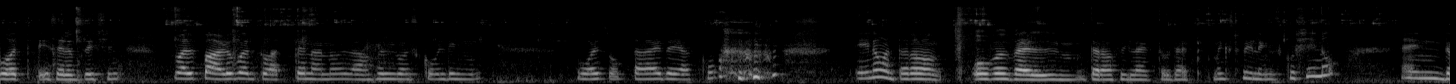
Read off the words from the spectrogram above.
ಬರ್ತ್ಡೇ ಸೆಲೆಬ್ರೇಷನ್ ಸ್ವಲ್ಪ ಅಡು ಬಂತು, ಅತ್ತೆ ನಾನು, ರಾಹುಲ್ ವಾಸ್ ಕೋಲ್ಡಿಂಗ್ ವಾಯ್ಸ್ ಹೋಗ್ತಾ ಇದೆ ಯಾಕೋ. ಏನೋ ಒಂಥರ ಓವರ್ವೆಲ್ಮ್ ಥರ ಫೀಲ್ ಆಯಿತು ದ್ಯಾಟ್ ಮಿಕ್ಸ್ಡ್ ಫೀಲಿಂಗ್ಸ್ ಖುಷಿನೂ ಆ್ಯಂಡ್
